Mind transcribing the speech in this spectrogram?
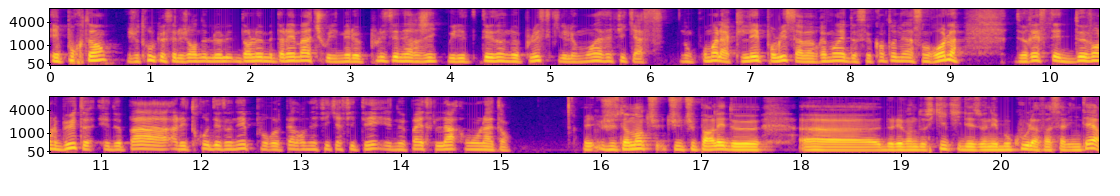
Et pourtant, je trouve que c'est le genre de, dans, le, dans les matchs où il met le plus d'énergie, où il dézone le plus, qu'il est le moins efficace. Donc pour moi, la clé pour lui, ça va vraiment être de se cantonner à son rôle, de rester devant le but et de pas aller trop dézonner pour perdre en efficacité et ne pas être là où on l'attend. Mais justement, tu, tu, tu parlais de euh, de Lewandowski qui dézonnait beaucoup la face à l'Inter,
